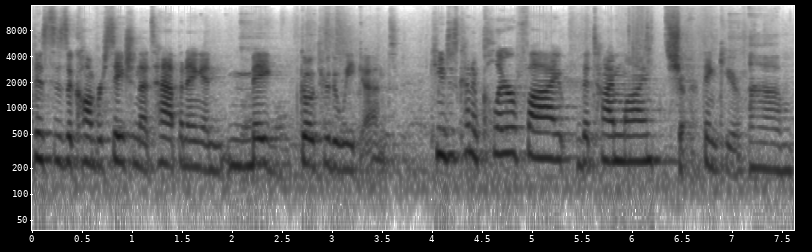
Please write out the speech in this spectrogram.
this is a conversation that's happening and may go through the weekend. Can you just kind of clarify the timeline? Sure. Thank you. Um,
